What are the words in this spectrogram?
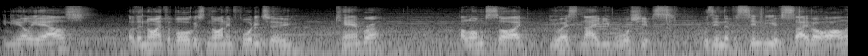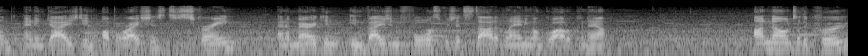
In the early hours of the 9th of August 1942, Canberra, alongside US Navy warships, was in the vicinity of Savo Island and engaged in operations to screen an American invasion force which had started landing on Guadalcanal. Unknown to the crew,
